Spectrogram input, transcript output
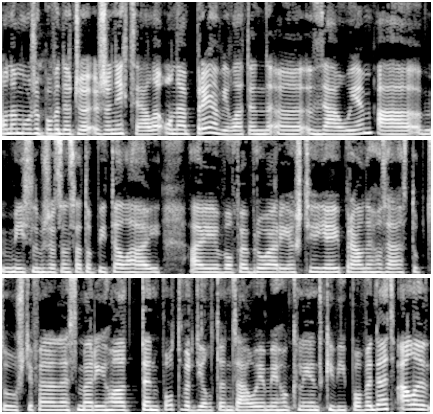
Ona môže mm-hmm. povedať, že, že nechce, ale ona prejavila ten e, záujem a myslím, že som sa to pýtala aj, aj vo februári ešte jej právneho zástupcu Štefana Nesmeryho a ten potvrdil ten záujem jeho klientky vypovedať, ale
